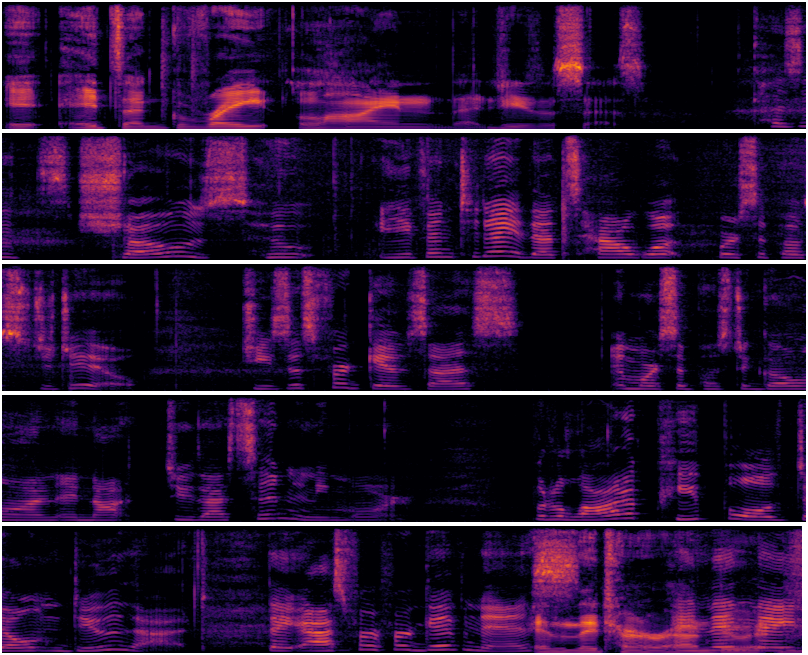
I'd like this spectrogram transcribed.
It, it's a great line that Jesus says. Because it shows who, even today, that's how what we're supposed to do. Jesus forgives us, and we're supposed to go on and not do that sin anymore. But a lot of people don't do that. They ask for forgiveness, And they turn around and and, then do they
